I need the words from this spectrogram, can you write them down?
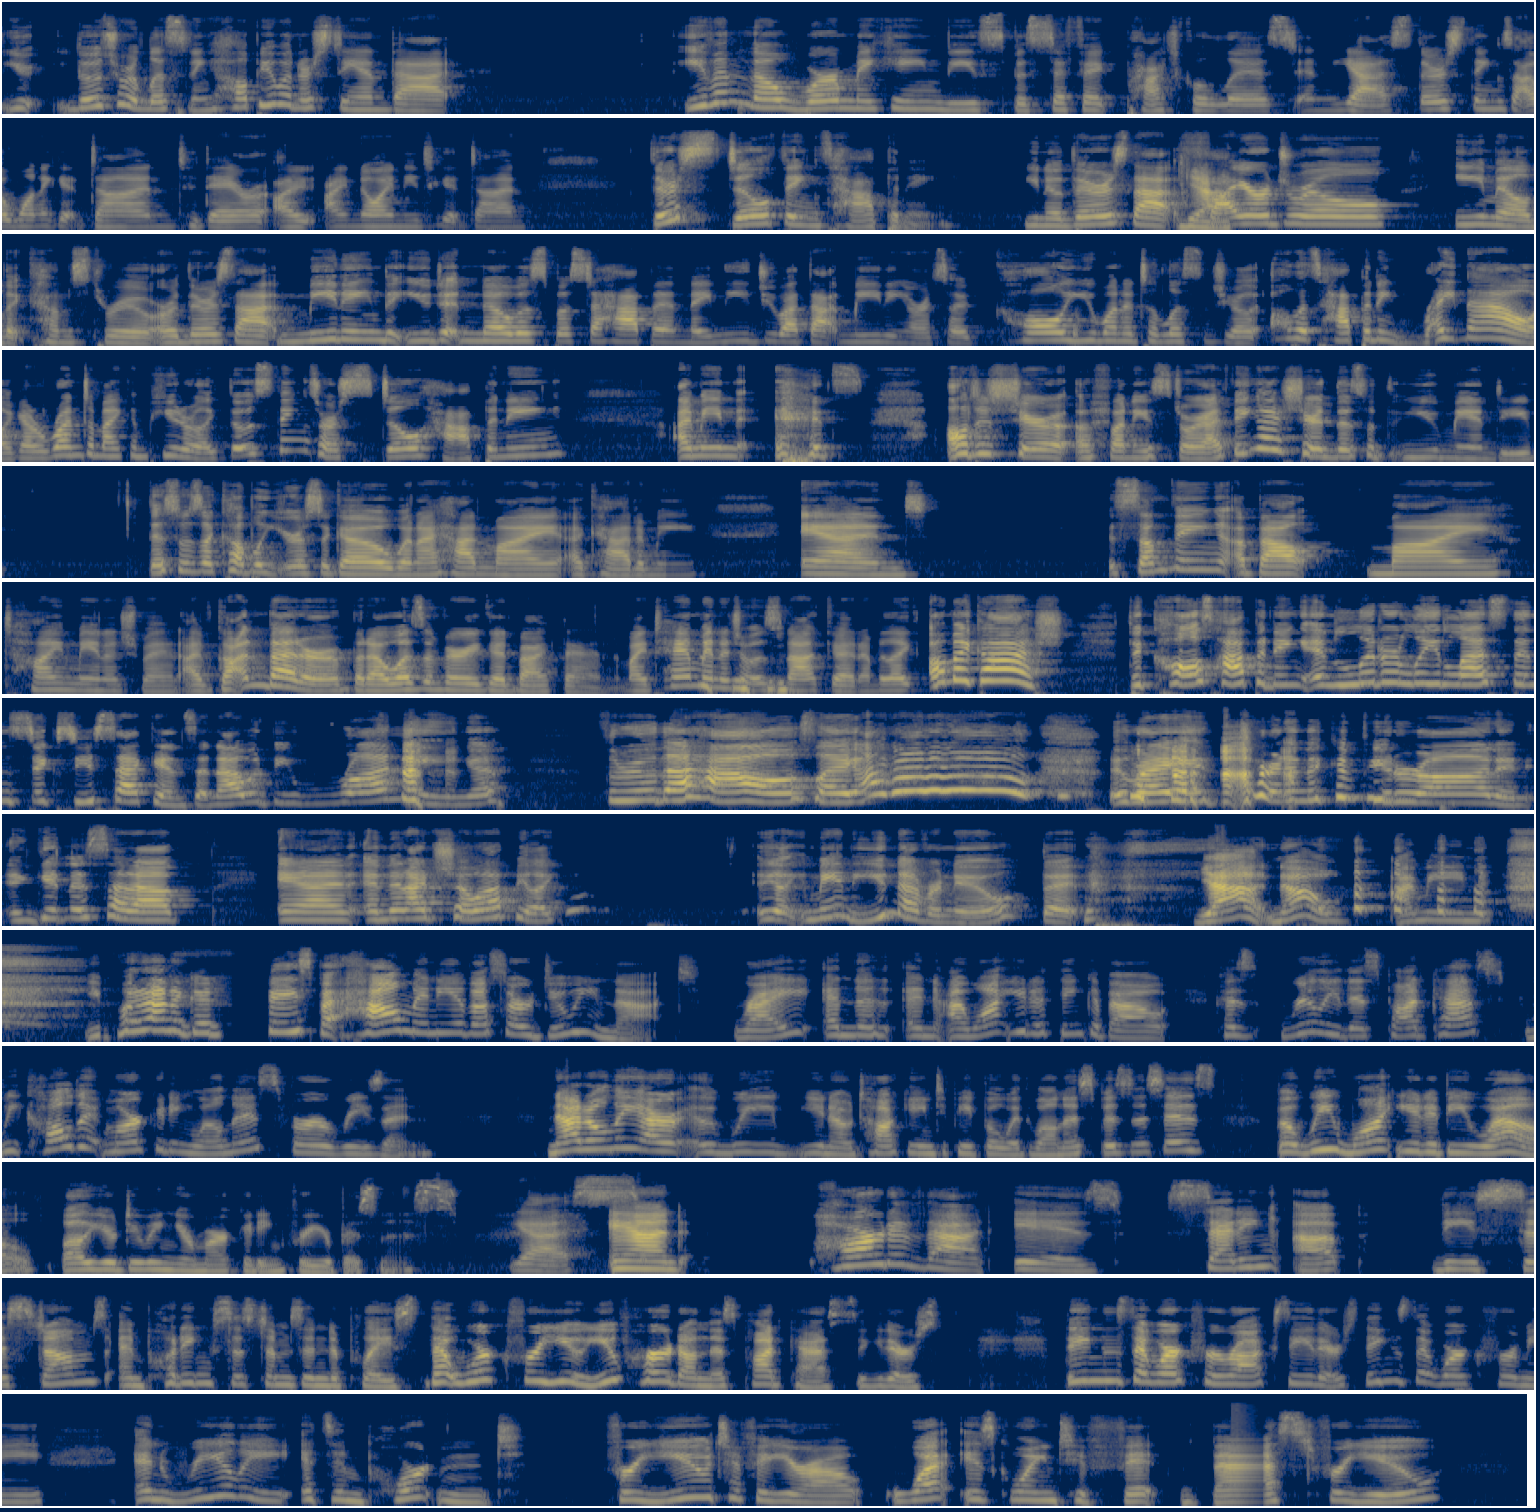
you, those who are listening help you understand that even though we're making these specific practical lists and yes there's things i want to get done today or I, I know i need to get done there's still things happening. You know there's that yeah. fire drill email that comes through or there's that meeting that you didn't know was supposed to happen. They need you at that meeting or it's a call you wanted to listen to. You're like oh it's happening right now. I gotta run to my computer. Like those things are still happening I mean, it's, I'll just share a funny story. I think I shared this with you, Mandy. This was a couple years ago when I had my academy, and something about my time management. I've gotten better, but I wasn't very good back then. My time management was not good. I'd be like, oh my gosh, the call's happening in literally less than 60 seconds. And I would be running through the house, like, I gotta go, right? Turning the computer on and, and getting it set up and and then I'd show up, be like, hmm. like Mandy, you never knew that. yeah, no, I mean, you put on a good face, but how many of us are doing that, right? And the and I want you to think about because really, this podcast we called it marketing wellness for a reason. Not only are uh, we, you know, talking to people with wellness businesses, but we want you to be well while you're doing your marketing for your business. Yes. And part of that is setting up these systems and putting systems into place that work for you. You've heard on this podcast, there's things that work for Roxy, there's things that work for me. And really, it's important for you to figure out what is going to fit best for you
